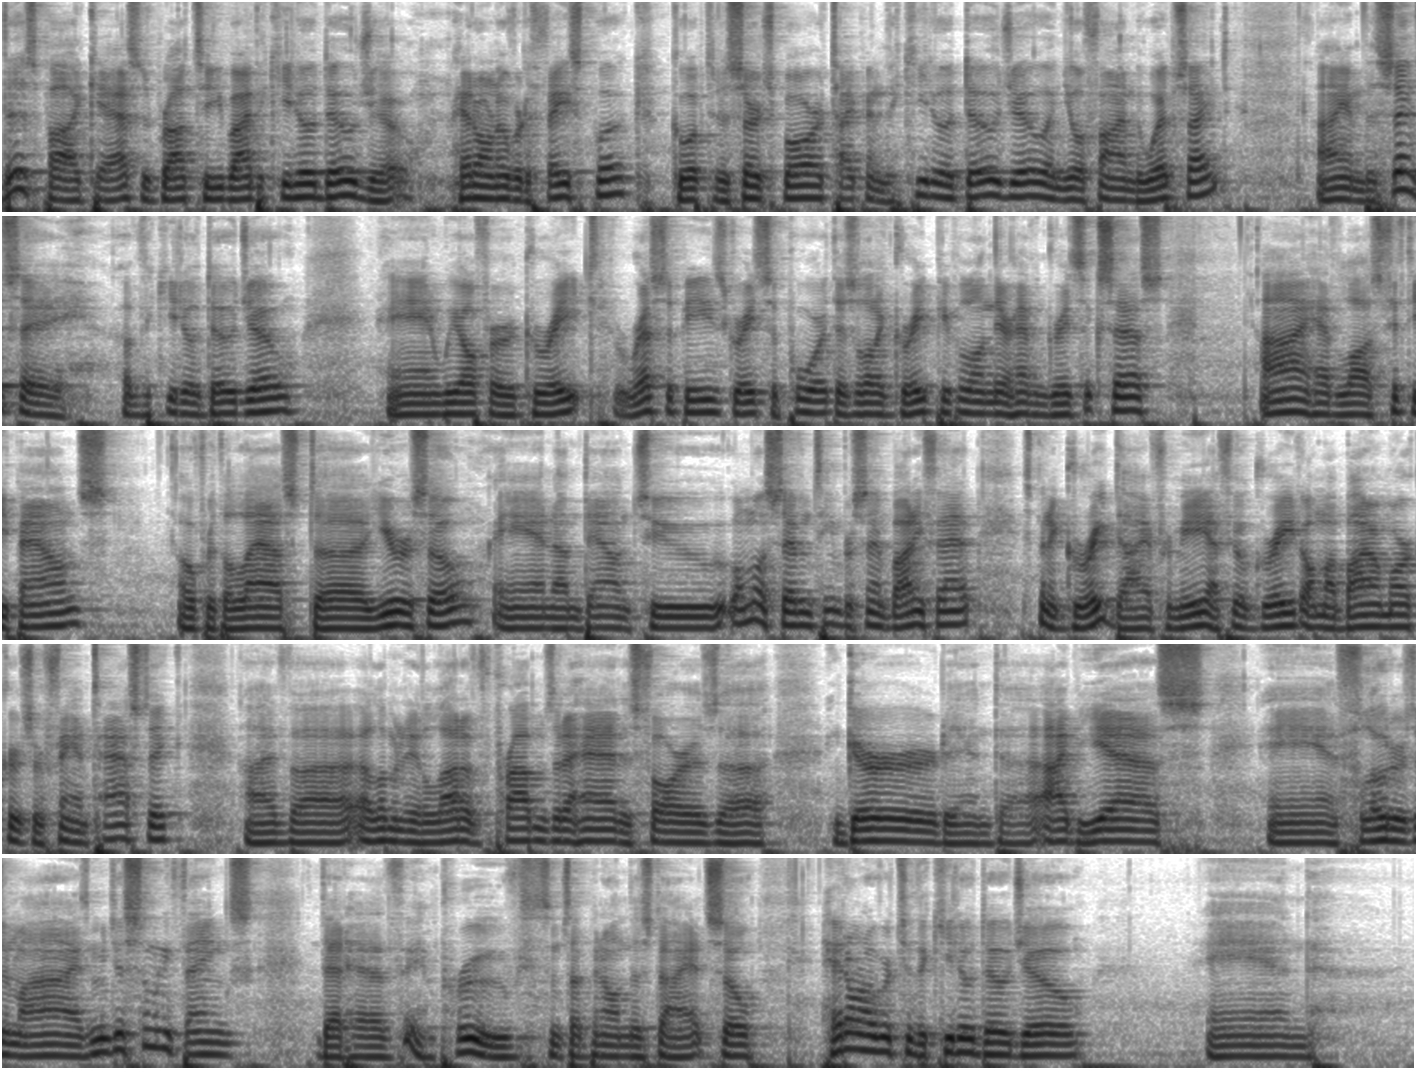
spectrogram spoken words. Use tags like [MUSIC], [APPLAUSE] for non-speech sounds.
This podcast is brought to you by the Keto Dojo. Head on over to Facebook, go up to the search bar, type in the Keto Dojo, and you'll find the website. I am the sensei of the Keto Dojo, and we offer great recipes, great support. There's a lot of great people on there having great success. I have lost 50 pounds over the last uh, year or so, and I'm down to almost 17% body fat. It's been a great diet for me. I feel great. All my biomarkers are fantastic. I've uh, eliminated a lot of problems that I had as far as uh, GERD and uh, IBS and floaters in my eyes. I mean, just so many things that have improved since I've been on this diet. So head on over to the Keto Dojo and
